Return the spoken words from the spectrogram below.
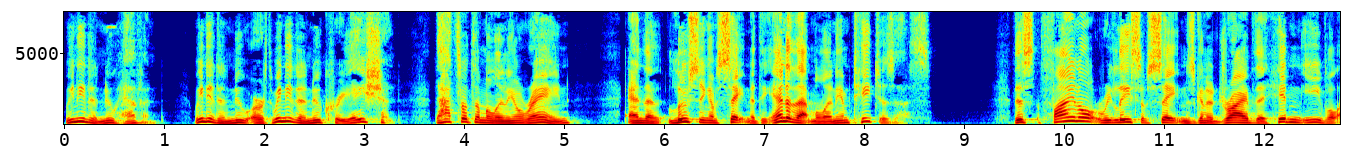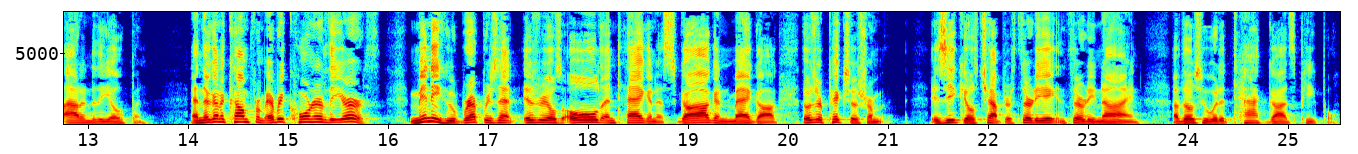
We need a new heaven. We need a new earth. We need a new creation. That's what the millennial reign and the loosing of Satan at the end of that millennium teaches us. This final release of Satan is going to drive the hidden evil out into the open. And they're going to come from every corner of the earth. Many who represent Israel's old antagonists, Gog and Magog. Those are pictures from Ezekiel chapter 38 and 39 of those who would attack God's people.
